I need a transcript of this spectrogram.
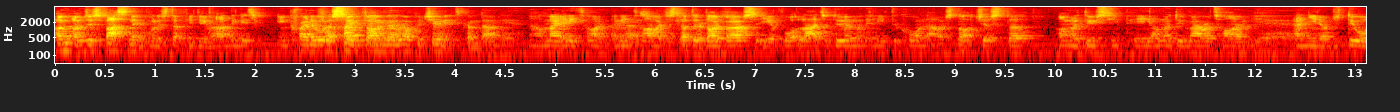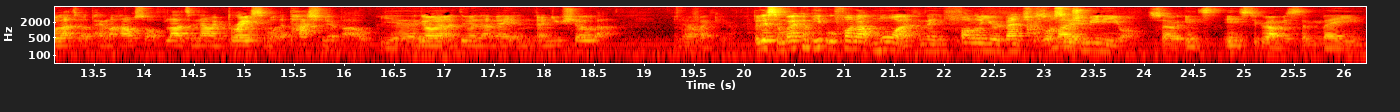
I'm, I'm just fascinated with all the stuff you do, man. I think it's incredible. Well, It's so thank you for the opportunity to come down here. No, mate, anytime, anytime. it's- I just love the privilege. diversity of what lads are doing when they leave the Corps now. It's not just the I'm going to do CP, I'm going to do maritime, Yeah. and you know just do all that to pay my house off. Lads are now embracing what they're passionate about Yeah. and going out and doing that, mate, and, and you show that. You know. Well, thank you. But listen, where can people find out more and can they follow your adventures? What My- social media are you on? So inst- Instagram is the main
